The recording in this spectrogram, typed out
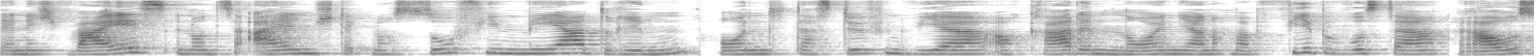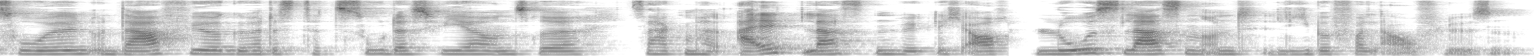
Denn ich weiß, in uns allen steckt noch so viel mehr drin. Und das dürfen wir auch gerade im neuen Jahr nochmal viel bewusster rausholen. Und dafür gehört es dazu, dass wir unsere sag mal, Altlasten wirklich auch loslassen und liebevoll auflösen.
